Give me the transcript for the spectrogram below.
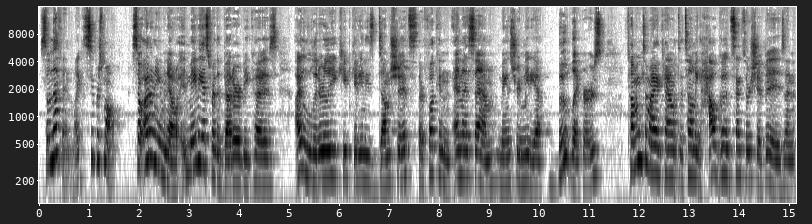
So nothing, like super small. So I don't even know. It, maybe it's for the better because I literally keep getting these dumb shits. They're fucking MSM, mainstream media, bootlickers. coming to my account to tell me how good censorship is and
